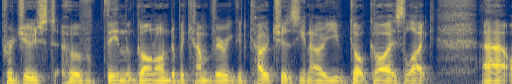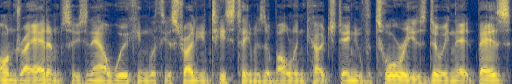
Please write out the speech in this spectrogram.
produced who have then gone on to become very good coaches. You know, you've got guys like uh, Andre Adams, who's now working with the Australian Test team as a bowling coach. Daniel Vettori is doing that. Baz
